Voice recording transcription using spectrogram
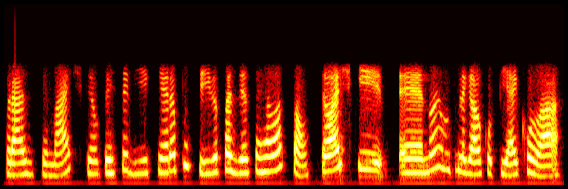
frase temática, eu percebia que era possível fazer essa relação. Então, eu acho que é, não é muito legal copiar e colar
